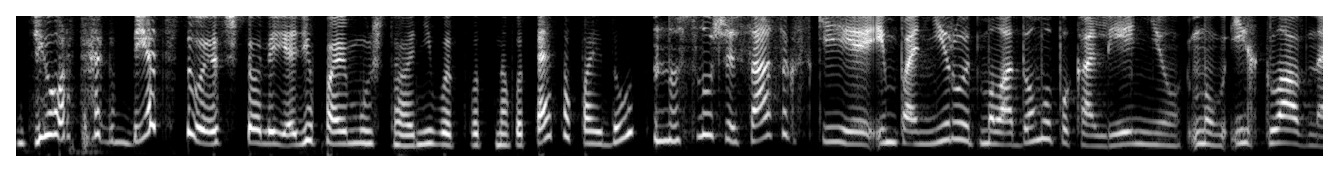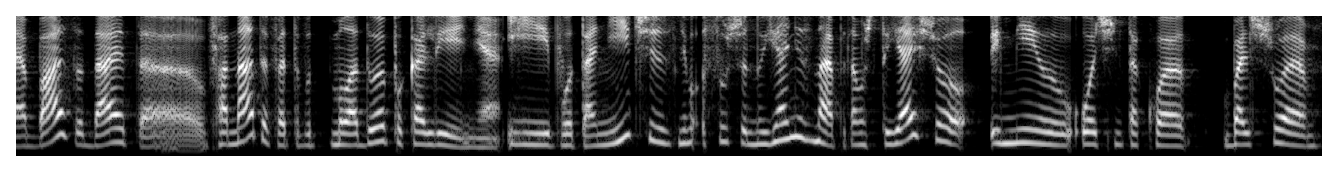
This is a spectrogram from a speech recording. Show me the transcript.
Диор так бедствует, что ли? Я не пойму, что они вот, вот на вот это пойдут. Ну, слушай, сасокские импонируют молодому поколению. Ну, их главная база, да, это фанатов, это вот молодое поколение. И вот они через него... Слушай, ну я не знаю, потому что я еще имею очень такое большое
